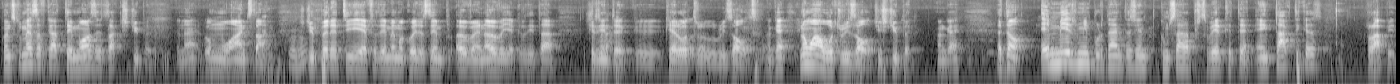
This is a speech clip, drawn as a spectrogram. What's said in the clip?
Quando se começa a ficar teimoso, é like stupid, não é? como Einstein. Uhum. Stupidity é fazer a mesma coisa sempre over and over e acreditar que a gente é que quer outro result. Okay? Não há outro result, you're stupid. Okay? Então, é mesmo importante a gente começar a perceber que tem, em táticas, rápido.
